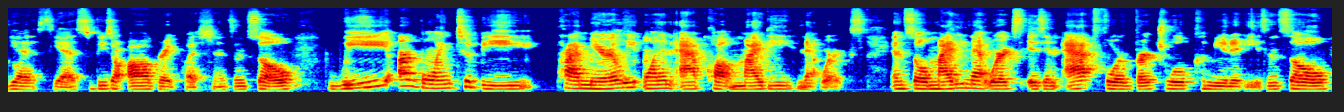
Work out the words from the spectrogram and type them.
yes, yes. These are all great questions. And so we are going to be primarily on an app called Mighty Networks. And so Mighty Networks is an app for virtual communities. And so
